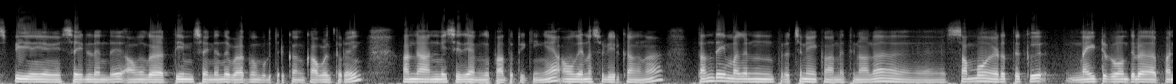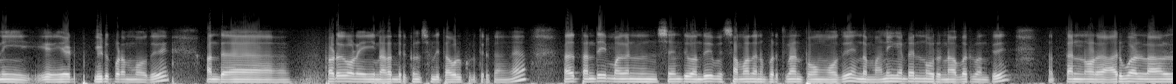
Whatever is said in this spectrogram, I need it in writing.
எஸ்பிஐ சைட்லேருந்து அவங்க டீம் சைட்லேருந்து விளக்கம் கொடுத்துருக்காங்க. காவல்துறை. அந்த அண்மை செய்தியை நீங்கள் பார்த்துட்ருக்கீங்க. அவங்க என்ன சொல்லியிருக்காங்கன்னா தந்தை மகன் பிரச்சனை காரணத்தினால சம்பவ இடத்துக்கு நைட்டு ரோந்தில் பணி ஈடுபடும் போது அந்த படுகொலை நடந்திருக்குன்னு சொல்லி தகவல் கொடுத்துருக்காங்க. அது தந்தை மகன் சேர்ந்து வந்து சமாதானப்படுத்தலான்னு போகும்போது இந்த மணிகண்டன் ஒரு நபர் வந்து தன்னோட அருவாளால்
